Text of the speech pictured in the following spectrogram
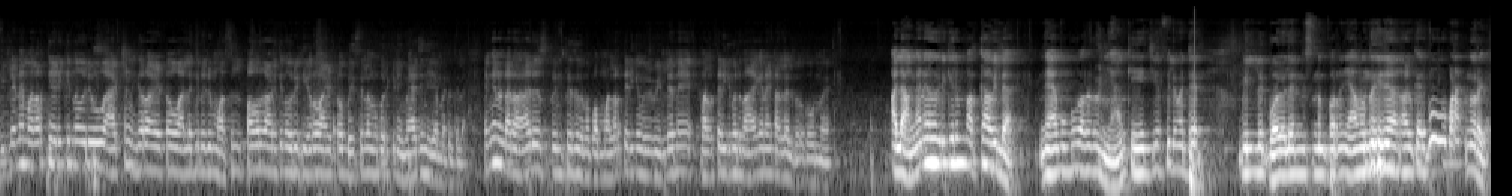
വില്ലനെ മലർത്തി അടിക്കുന്ന ഒരു ആക്ഷൻ ഹീറോ ആയിട്ടോ അല്ലെങ്കിൽ ഒരു മസിൽ പവർ കാണിക്കുന്ന ഒരു ഹീറോ ആയിട്ടോ ബേസിൽ നമുക്ക് ഒരിക്കലും ഇമാജിൻ ചെയ്യാൻ പറ്റത്തില്ല. എങ്ങനെ ഉണ്ടായിരുന്നു? ആ ഒരു സ്ക്രീൻ സ്പേസ് അപ്പം മലർത്തി അടിക്കുന്ന ഒരു വില്ലനെ മലർത്തി അടിക്കുന്ന ഒരു നായകനായിട്ടല്ലല്ലോ തോന്നുന്നത്? അല്ല അങ്ങനെ ഒരിക്കലും വർക്കാവില്ല ഞാൻ മുമ്പ് പറഞ്ഞിട്ടുണ്ട് ഞാൻ കെ ജി എഫിൽ മറ്റേ വില്ലൻ വയലൻസ് എന്ന് പറഞ്ഞ് ഞാൻ വന്നു കഴിഞ്ഞാൽ ആൾക്കാർ പടക്കെന്ന് പറയും.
